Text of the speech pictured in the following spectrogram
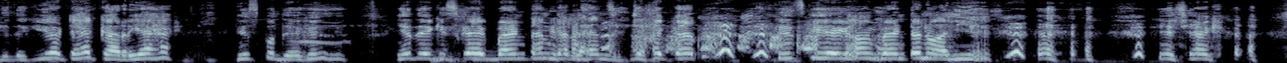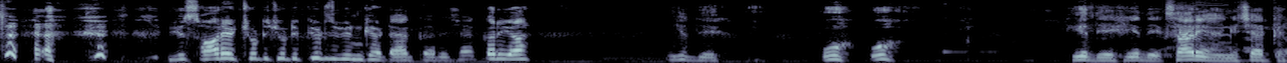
ये देख ये अटैक कर रहा है। इसको देख ये देख इसका एक बेंटन का लेंस चेक कर। इसकी एक आँख बेंटन वाली है। ये चेक कर। ये सारे छोटे छोटे किड्स भी इनके अटैक कर रहे चेक कर यार। ये देख। ओह ओह। ये देख ये देख सारे आएँगे चेक कर।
